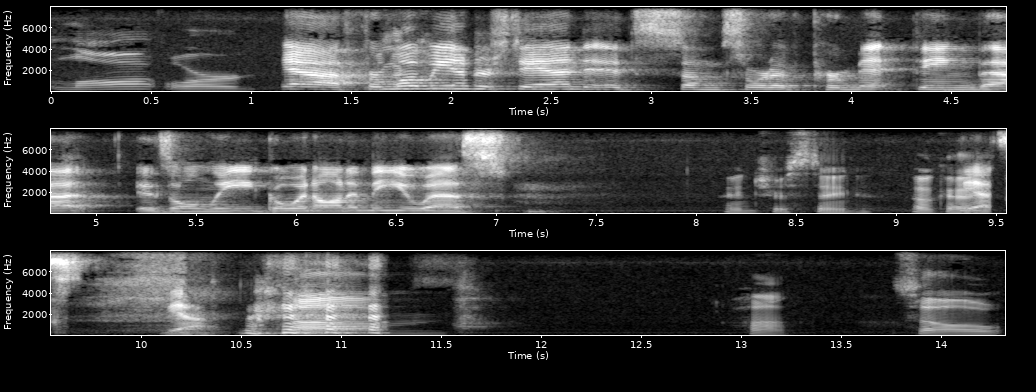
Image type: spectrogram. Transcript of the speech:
law or yeah from what we understand it's some sort of permit thing that is only going on in the us interesting. Okay. Yes. Yeah. Um, huh. So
